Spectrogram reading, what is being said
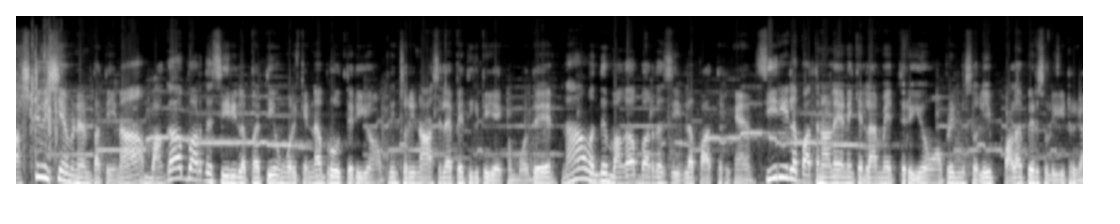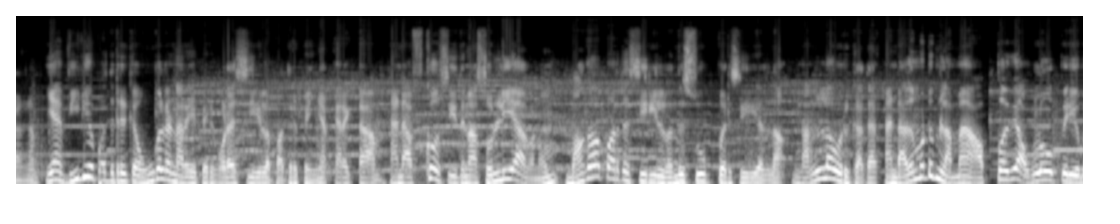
ஃபர்ஸ்ட் விஷயம் என்னன்னு பார்த்தீங்கன்னா மகாபாரத சீரியலை பற்றி உங்களுக்கு என்ன ப்ரோ தெரியும் அப்படின்னு சொல்லி நான் சில பேத்துக்கிட்ட கேட்கும்போது நான் வந்து மகாபாரத சீரியலை பார்த்துருக்கேன். சீரியலை பார்த்தனால எனக்கு எல்லாமே தெரியும் அப்படின்னு சொல்லி பல பேர் சொல்லிக்கிட்டு இருக்காங்க. ஏன் வீடியோ பார்த்துட்டு இருக்க உங்களை நிறைய பேர் கூட சீரியலை பார்த்துருப்பீங்க கரெக்டா அண்ட் அஃப்கோர்ஸ் இது நான் சொல்லியே ஆகணும். மகாபாரத சீரியல் வந்து சூப்பர் சீரியல் தான். நல்ல ஒரு கதை. அண்ட் அது மட்டும் இல்லாமல் அப்போவே அவ்வளோ பெரிய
